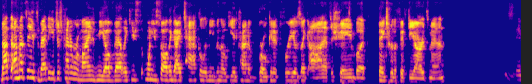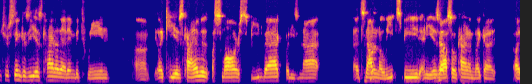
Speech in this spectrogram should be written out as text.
Not that I'm not saying it's a bad thing. It just kind of reminded me of that. Like you, when you saw the guy tackle him, even though he had kind of broken it free, it was like, ah, that's a shame. But thanks for the 50 yards, man. Interesting because he is kind of that in between. Um, like he is kind of a, a, smaller speed back, but he's not. It's not an elite speed, and he is also kind of like a a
